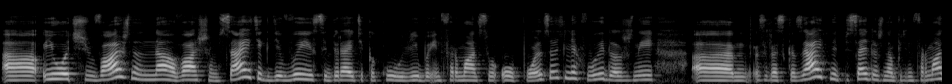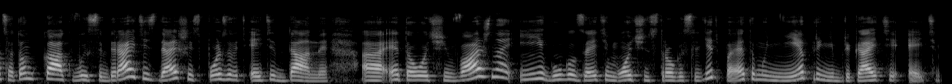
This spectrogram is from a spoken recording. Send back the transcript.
А, и очень важно на вашем сайте, где вы собираете какую-либо информацию о пользователях, вы должны рассказать, написать, должна быть информация о том, как вы собираетесь дальше использовать эти данные. Это очень важно, и Google за этим очень строго следит, поэтому не пренебрегайте этим.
